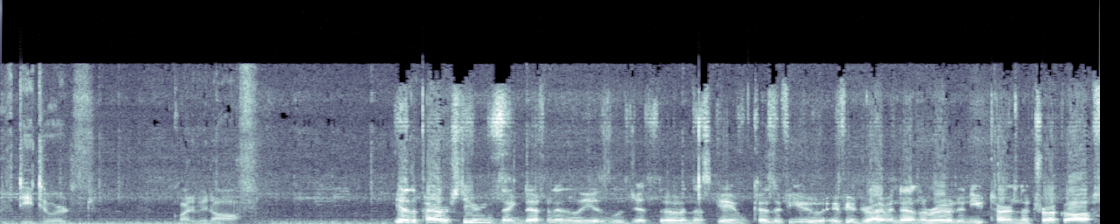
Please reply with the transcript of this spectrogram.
We've detoured quite a bit off. Yeah, the power steering thing definitely is legit though in this game. Because if you if you're driving down the road and you turn the truck off,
